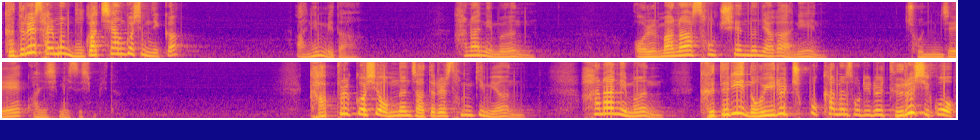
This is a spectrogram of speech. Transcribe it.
그들의 삶은 무가치한 것입니까? 아닙니다. 하나님은 얼마나 성취했느냐가 아닌 존재에 관심이 있으십니다. 갚을 것이 없는 자들을 섬기면 하나님은 그들이 너희를 축복하는 소리를 들으시고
